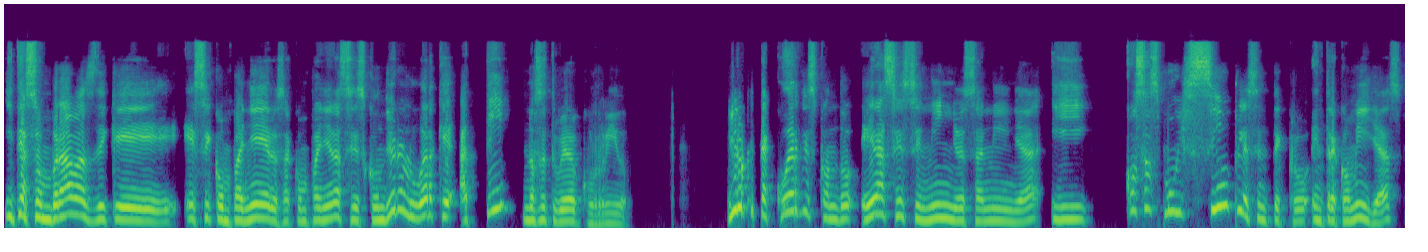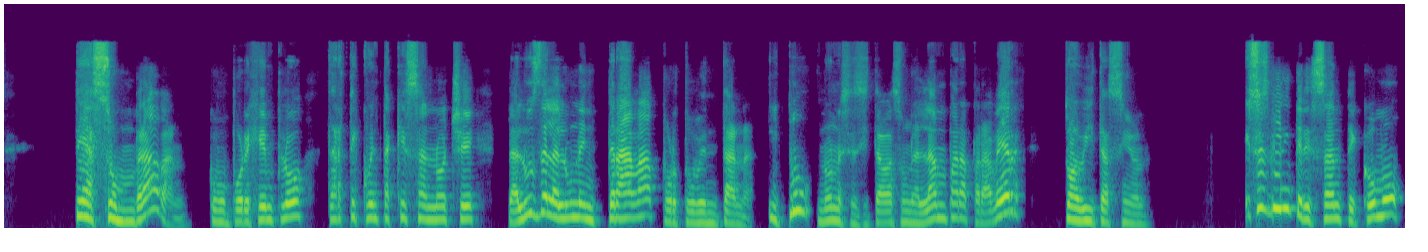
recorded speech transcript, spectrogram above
y te asombrabas de que ese compañero, esa compañera se escondió en un lugar que a ti no se te hubiera ocurrido. Quiero que te acuerdes cuando eras ese niño, esa niña, y cosas muy simples, entre, entre comillas, te asombraban, como por ejemplo darte cuenta que esa noche la luz de la luna entraba por tu ventana y tú no necesitabas una lámpara para ver tu habitación. Eso es bien interesante, cómo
